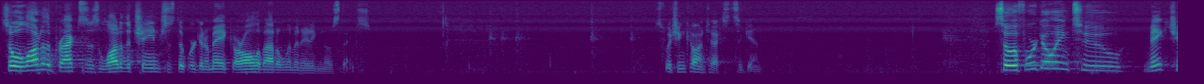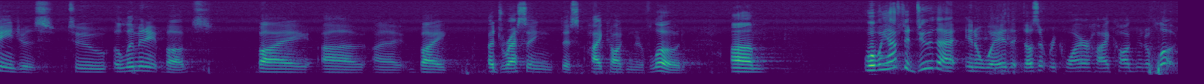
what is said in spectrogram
So a lot of the practices, a lot of the changes that we're going to make are all about eliminating those things. Switching contexts again. So if we're going to make changes to eliminate bugs by, uh, uh, by addressing this high cognitive load, um, well, we have to do that in a way that doesn't require high cognitive load.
